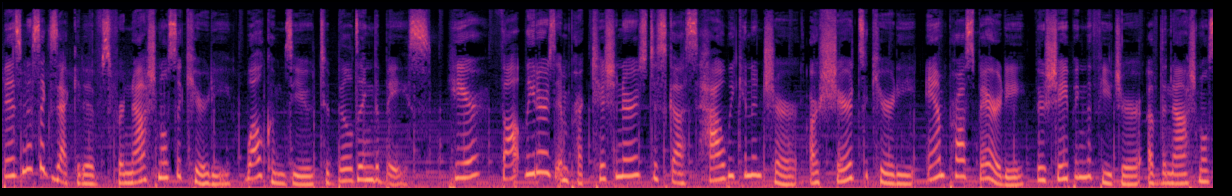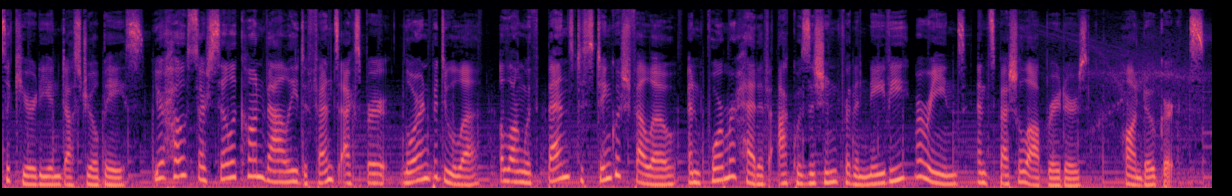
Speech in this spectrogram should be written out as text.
Business Executives for National Security welcomes you to Building the Base. Here, thought leaders and practitioners discuss how we can ensure our shared security and prosperity through shaping the future of the national security industrial base. Your hosts are Silicon Valley defense expert Lauren Bedula, along with BENS Distinguished Fellow and former head of acquisition for the Navy, Marines, and Special Operators, Hondo Geurts.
